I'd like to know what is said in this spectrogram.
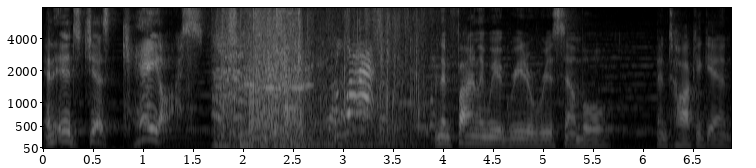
And it's just chaos. And then finally, we agree to reassemble and talk again.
